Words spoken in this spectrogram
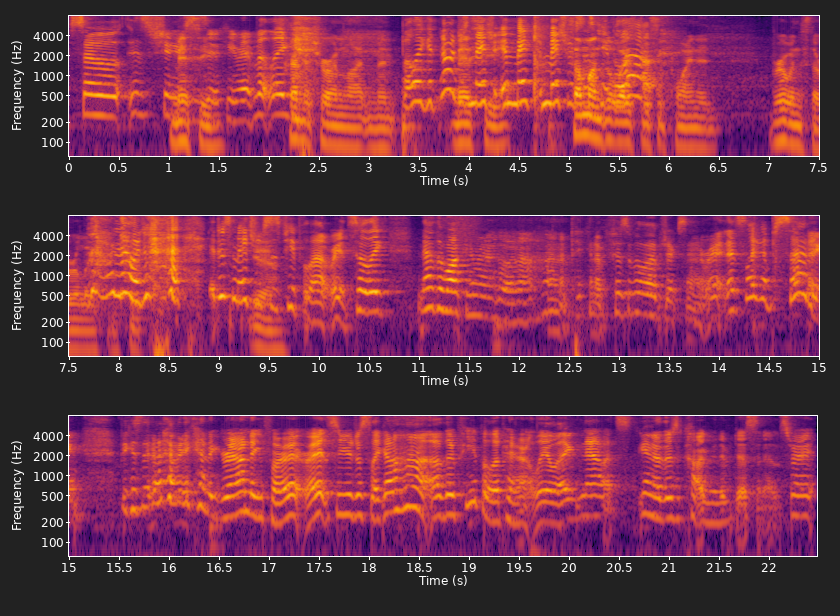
So it's Shinya Messy. Suzuki, right? But like, Premature enlightenment. but like, it, no, it just matri- it, mat- it matrices Someone's always out. disappointed. Ruins the relationship. no, it just, it just matrices Yeah. people out, right? So like now they're walking around going, uh huh, and I'm picking up physical objects in it, right? And it's like upsetting because they don't have any kind of grounding for it, right? So you're just like, uh huh, other people apparently. Like now it's you know there's a cognitive dissonance, right?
